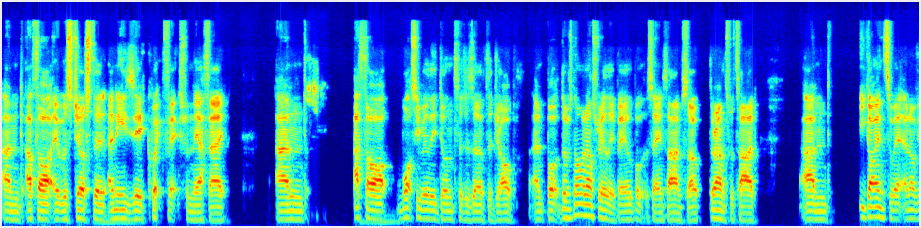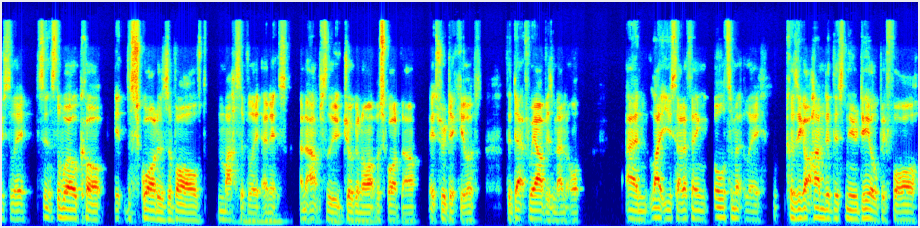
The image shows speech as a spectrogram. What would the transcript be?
and I thought it was just a, an easy, quick fix from the FA, and I thought, what's he really done to deserve the job? And but there was no one else really available at the same time, so their hands were tied, and he got into it, and obviously since the World Cup, it, the squad has evolved massively, and it's an absolute juggernaut of a squad now. It's ridiculous the depth we have is mental. And like you said, I think ultimately because he got handed this new deal before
